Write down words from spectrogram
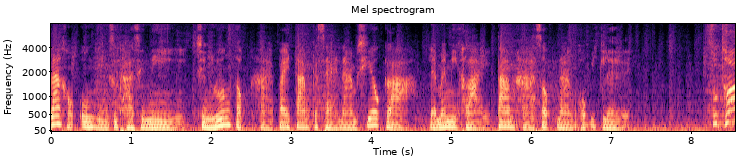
ร่างขององค์หญิงสุทาสินี จึงล่วงตกหายไปตามกระแสน้ำเชี่ยวกรากและไม่มีใครตามหาศพนางพบอีกเลย สุทา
